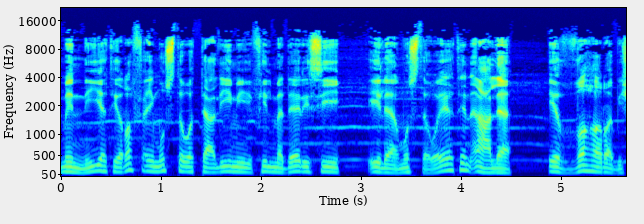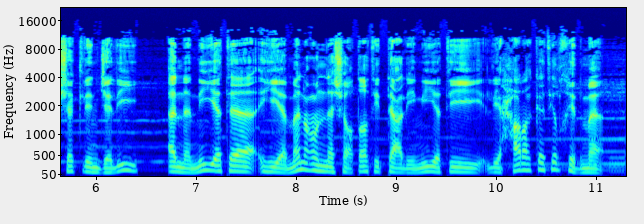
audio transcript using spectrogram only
من نية رفع مستوى التعليم في المدارس إلى مستويات أعلى إذ ظهر بشكل جلي أن النية هي منع النشاطات التعليمية لحركة الخدمة.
